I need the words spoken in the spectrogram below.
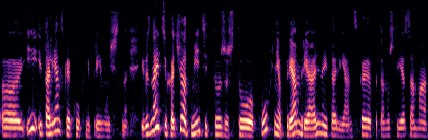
э, и итальянская кухня преимущественно. И вы знаете, хочу отметить тоже, что кухня прям реально итальянская, потому что я сама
